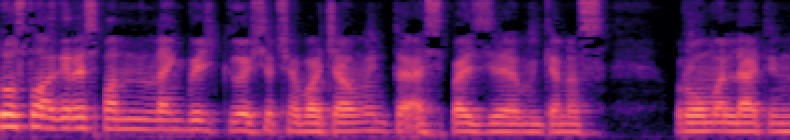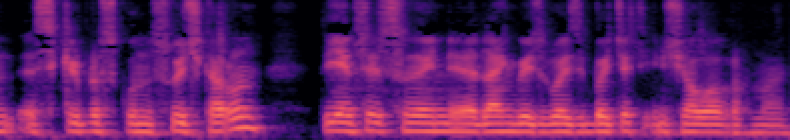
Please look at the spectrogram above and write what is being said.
دوستو، اگر اس پن لینگویج قشر بچاؤن تو اَسہِ پز ونکس رومن لیٹِن سکرپٹس کُن سوئچ کرن تو ییٚمہِ سۭتۍ سن لینگویج روز بچت انشاء اللہ رحمان۔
